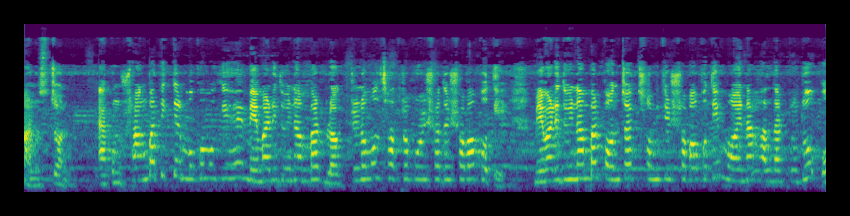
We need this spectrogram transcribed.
মানুষজন। এখন সাংবাদিকদের মুখোমুখি হয়ে মেমারি দুই নম্বর ব্লক তৃণমূল ছাত্র পরিষদের সভাপতি, মেমারি দুই নম্বর পঞ্চায়েত সমিতির সভাপতি ময়না হালদার টুডু ও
